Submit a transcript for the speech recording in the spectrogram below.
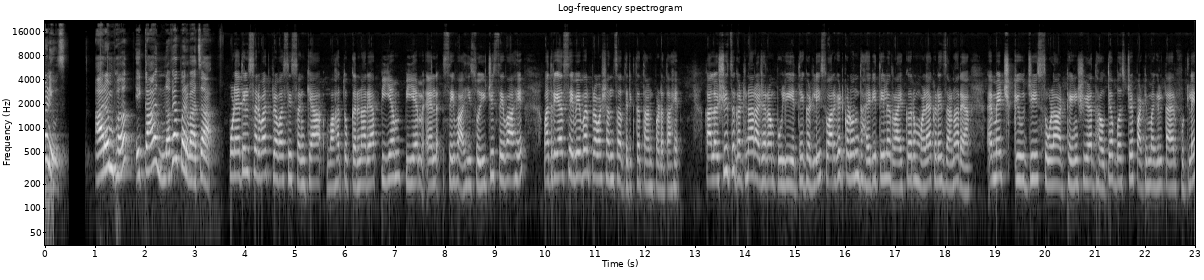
न्यूज. आरंभ एका नव्या पर्वाचा. पुण्यातील सर्वात प्रवासी संख्या वाहतूक करणाऱ्या P M P M L सेवा ही सोयीची सेवा आहे. मात्र या सेवेवर प्रवाशांचा अतिरिक्त ताण पडत आहे. काल अशीच घटना राजाराम पुली येथे घडली. स्वारगेटकडून धायरीतील रायकर मळ्याकडे जाणाऱ्या एम एच क्यू जी सोळा अठ्ठ्याऐंशी या धावत्या बसचे पाठीमागील टायर फुटले.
